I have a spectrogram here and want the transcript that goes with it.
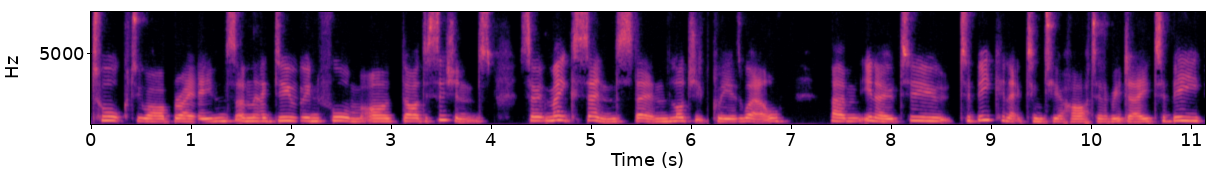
talk to our brains and they do inform our, our decisions. So it makes sense then logically as well, um, you know, to to be connecting to your heart every day, to be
